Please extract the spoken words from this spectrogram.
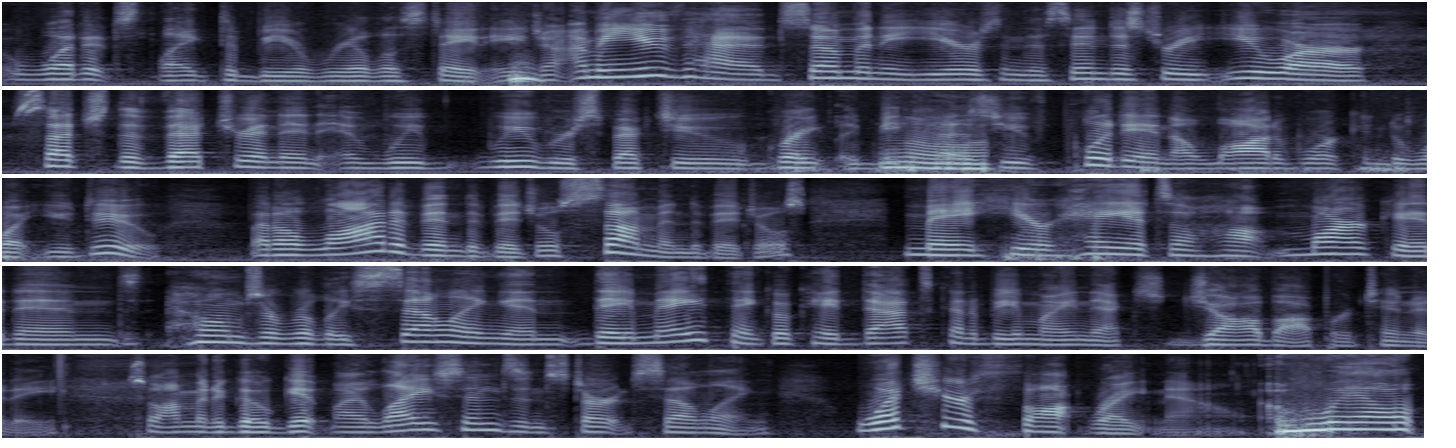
what it's like to be a real estate agent. I mean, you've had so many years in this industry. You are such the veteran, and, and we, we respect you greatly mm-hmm. because you've put in a lot of work into what you do. But a lot of individuals, some individuals, may hear, hey, it's a hot market and homes are really selling, and they may think, okay, that's going to be my next job opportunity. So I'm going to go get my license and start selling. What's your thought right now? Well,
